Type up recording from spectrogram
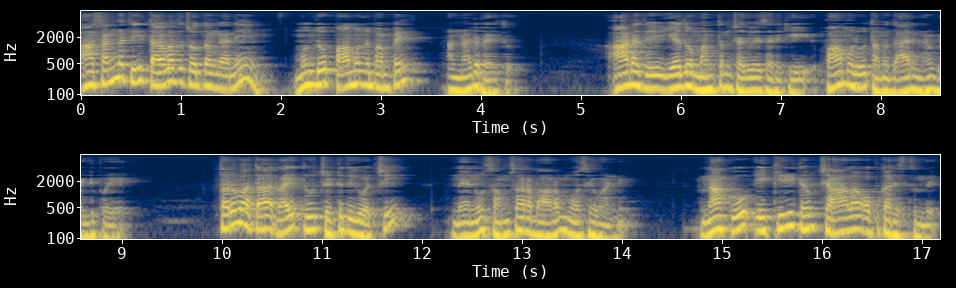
ఆ సంగతి తర్వాత చూద్దాం కానీ ముందు పాముల్ని పంపే అన్నాడు రైతు. ఆడది ఏదో మంత్రం చదివేసరికి పాములు తమ దారిన వెళ్ళిపోయాయి. తరువాత రైతు చెట్టు దిగి వచ్చి నేను సంసార భారం మోసేవాణ్ణి. నాకు ఈ కిరీటం చాలా ఉపకరిస్తుంది.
